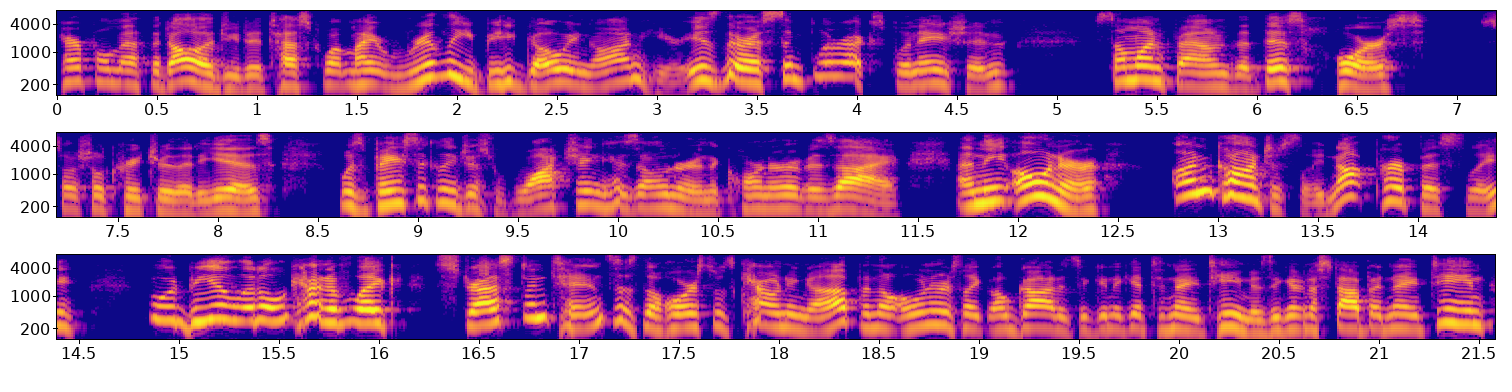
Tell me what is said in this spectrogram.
careful methodology to test what might really be going on here, is there a simpler explanation? Someone found that this horse social creature that he is, was basically just watching his owner in the corner of his eye. And the owner, unconsciously, not purposely, would be a little kind of like stressed and tense as the horse was counting up and the owner's like, oh God, is he gonna get to 19? Is he gonna stop at 19?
